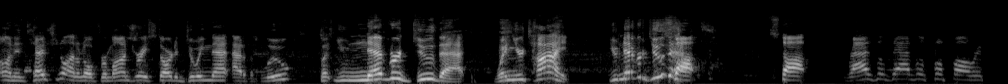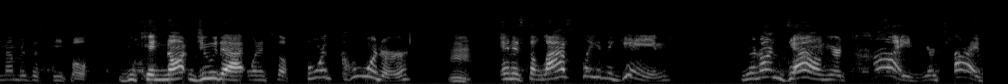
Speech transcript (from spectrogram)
unintentional. I don't know if Rhamondre started doing that out of the blue, but you never do that when you're tied. You never do that. Stop. Stop. Razzle dazzle football. Remember this, people. You cannot do that when it's the fourth quarter Mm. and it's the last play in the game. You're not down. You're tied. You're tied.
